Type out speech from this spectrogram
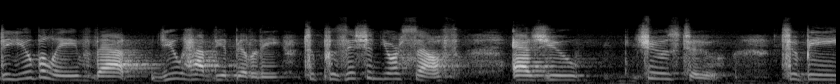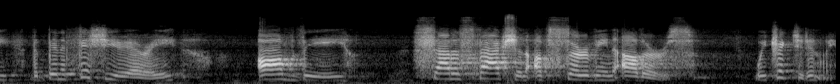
Do you believe that you have the ability to position yourself as you choose to, to be the beneficiary of the satisfaction of serving others? We tricked you, didn't we?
